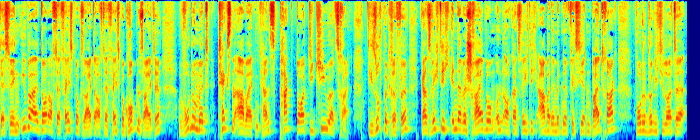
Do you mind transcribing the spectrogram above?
Deswegen überall dort auf der Facebook-Seite, auf der Facebook-Gruppenseite, wo du mit Texten arbeiten kannst, pack dort die Keywords rein. Die Suchbegriffe, ganz wichtig in der Beschreibung und auch ganz wichtig, arbeite mit einem fixierten Beitrag, wo du wirklich die Leute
